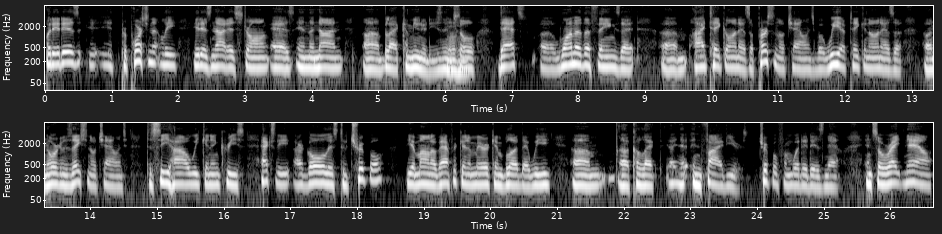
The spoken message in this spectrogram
but it is it, it, proportionately it is not as strong as in the non-black uh, communities, and mm-hmm. so that's uh, one of the things that um, I take on as a personal challenge, but we have taken on as a an organizational challenge to see how we can increase. Actually, our goal is to triple the amount of African American blood that we um, uh, collect in, in, five years, triple from what it is now. And so, right now,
